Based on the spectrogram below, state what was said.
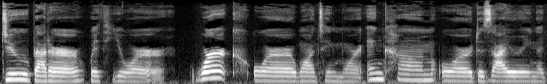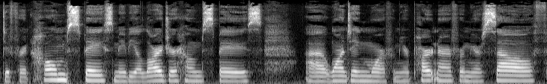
do better with your work or wanting more income or desiring a different home space, maybe a larger home space, uh, wanting more from your partner, from yourself,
